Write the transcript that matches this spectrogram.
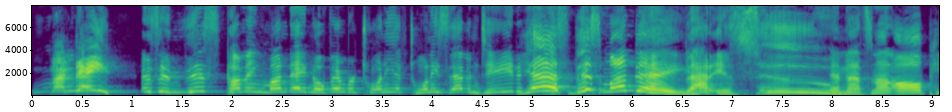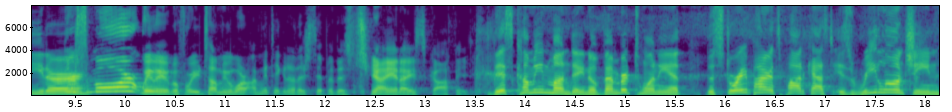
Monday? As in this coming Monday, November 20th, 2017? Yes, this Monday. That is soon. and that's not all, Peter. There's more. Wait, wait. Before you tell me more, I'm gonna take another sip of this giant iced coffee. This coming Monday, November 20th, the Story Pirates podcast is relaunching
